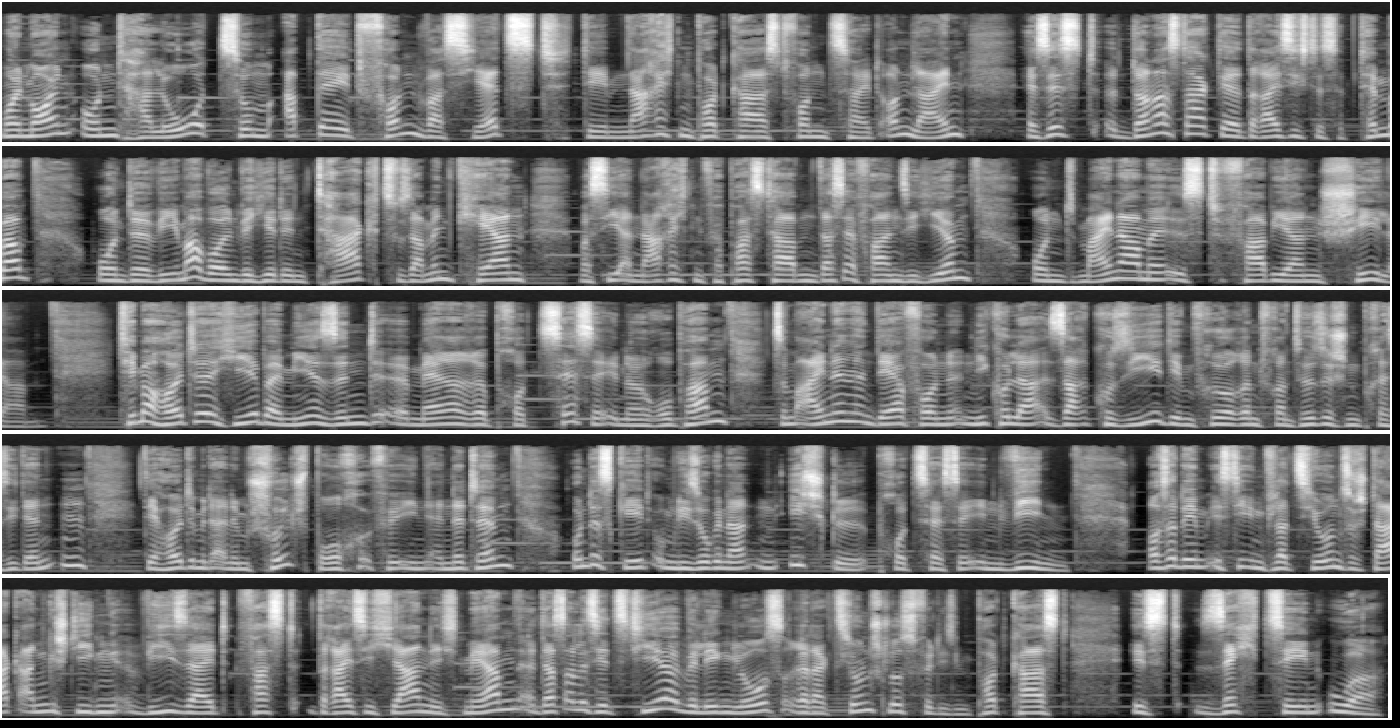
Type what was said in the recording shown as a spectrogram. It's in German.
Moin Moin und hallo zum Update von Was jetzt, dem Nachrichtenpodcast von Zeit Online. Es ist Donnerstag, der 30. September und äh, wie immer wollen wir hier den Tag zusammenkehren. Was Sie an Nachrichten verpasst haben, das erfahren Sie hier. Und mein Name ist Fabian Scheler. Thema heute hier bei mir sind äh, mehrere Prozesse in Europa. Zum einen der von Nicolas Sarkozy, dem früheren französischen Präsidenten, der heute mit einem Schuldspruch für ihn endete. Und es geht um die sogenannten Ischgl-Prozesse in Wien. Außerdem ist die Inflation so stark angestiegen wie seit fast 30 Jahren nicht mehr. Das alles jetzt hier. Wir legen los. Redaktionsschluss für diesen Podcast ist 16 Uhr.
